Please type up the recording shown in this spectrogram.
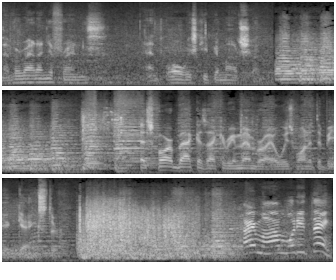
Never rat on your friends and always keep your mouth shut. As far back as I can remember, I always wanted to be a gangster. Hey, Mom, what do you think?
